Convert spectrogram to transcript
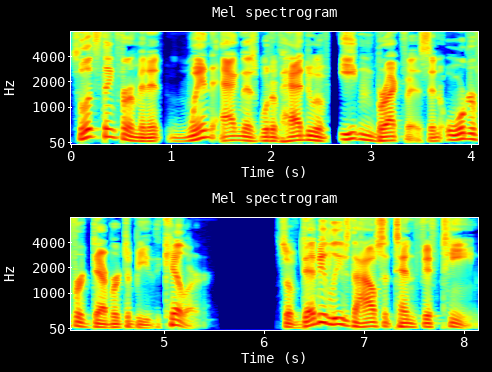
So let's think for a minute when Agnes would have had to have eaten breakfast in order for Deborah to be the killer. So if Debbie leaves the house at 10:15,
